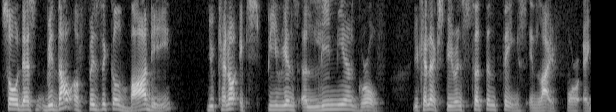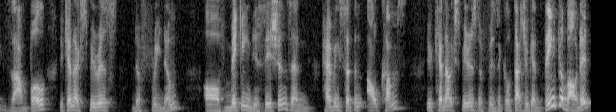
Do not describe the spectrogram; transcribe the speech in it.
So there's without a physical body, you cannot experience a linear growth. You cannot experience certain things in life. For example, you cannot experience the freedom of making decisions and having certain outcomes. You cannot experience the physical touch. You can think about it,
